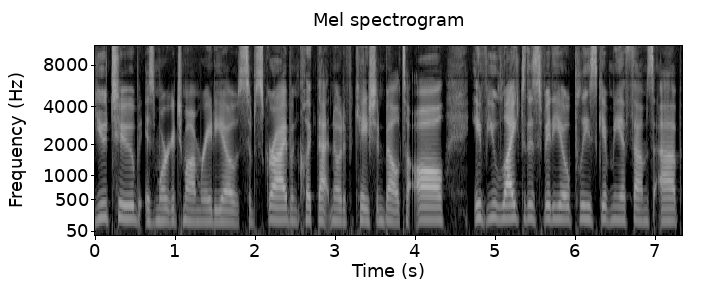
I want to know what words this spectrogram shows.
YouTube is Mortgage Mom Radio. Subscribe and click that notification bell to all. If you liked this video, please give me a thumbs up.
